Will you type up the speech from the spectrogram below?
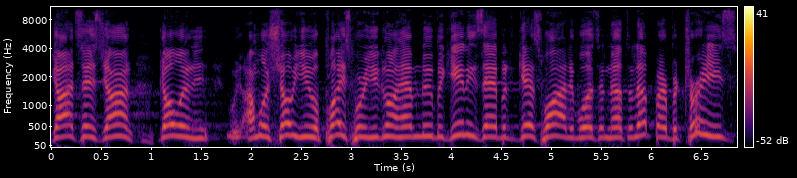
God says, John, go and I'm going to show you a place where you're going to have new beginnings there. But guess what? It wasn't nothing up there but trees.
